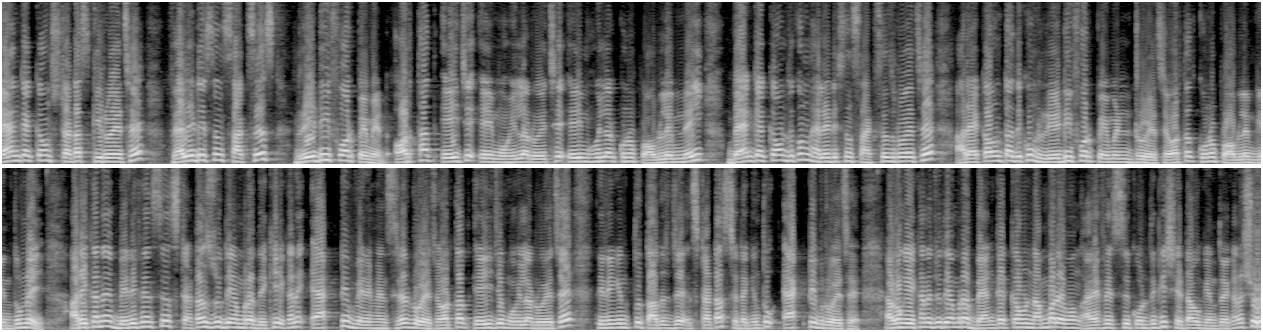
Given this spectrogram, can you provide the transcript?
ব্যাংক অ্যাকাউন্ট স্ট্যাটাস কি রয়েছে? Validation success ready for payment অর্থাৎ এই যে এই মহিলা রয়েছে, এই মহিলার কোনো প্রবলেম নেই। ব্যাংক অ্যাকাউন্ট দেখুন ভ্যালিডেশন সাকসেস রয়েছে, আর অ্যাকাউন্টটা দেখুন রেডি ফর পেমেন্ট রয়েছে, অর্থাৎ কোনো প্রবলেম কিন্তু নেই। আর এখানে বেনিফিশিয়াল স্ট্যাটাস যদি আমরা দেখি, এখানে অ্যাক্টিভ বেনিফিশিয়ারি রয়েছে, অর্থাৎ এই যে মহিলা রয়েছে, তিনি কিন্তু তাদের যে স্ট্যাটাস সেটা কিন্তু অ্যাক্টিভ রয়েছে। এবং এখানে যদি আমরা ব্যাংক অ্যাকাউন্ট নাম্বার এবং আইএফএসসি কোড দেখি, সেটাও কিন্তু এখানে শো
